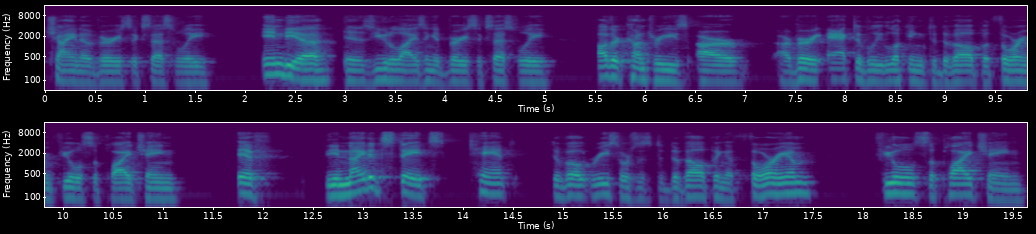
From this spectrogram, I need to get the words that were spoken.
China very successfully. India is utilizing it very successfully. Other countries are are very actively looking to develop a thorium fuel supply chain. If the United States can't devote resources to developing a thorium fuel supply chain,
